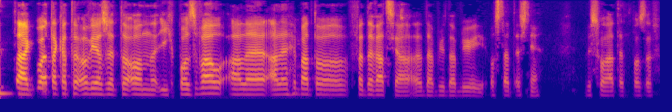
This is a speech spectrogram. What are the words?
tak, była taka teoria, że to on ich pozwał, ale, ale chyba to Federacja WWE ostatecznie wysłała ten pozew.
